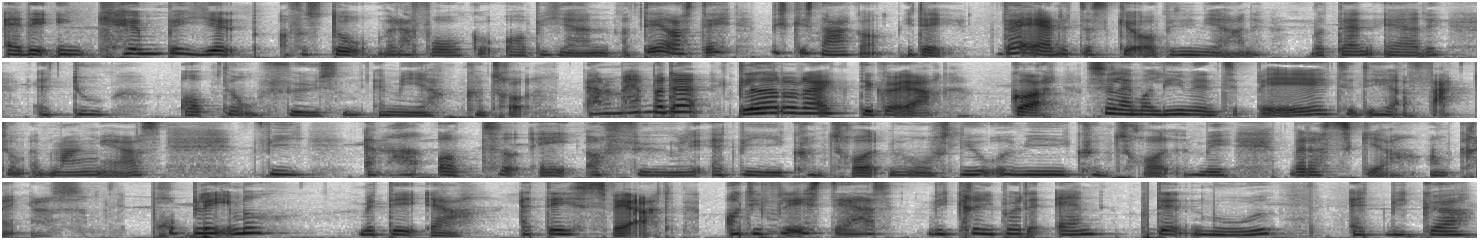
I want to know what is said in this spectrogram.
er det en kæmpe hjælp at forstå, hvad der foregår op i hjernen. Og det er også det, vi skal snakke om i dag. Hvad er det, der sker op i din hjerne? Hvordan er det, at du opnår følelsen af mere kontrol? Er du med på det? Glæder du dig ikke? Det gør jeg. Godt. Så lad mig lige vende tilbage til det her faktum, at mange af os, vi er meget optaget af at føle, at vi er i kontrol med vores liv, og vi er i kontrol med, hvad der sker omkring os. Problemet med det er, at det er svært. Og de fleste af os, vi griber det an på den måde, at vi gør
